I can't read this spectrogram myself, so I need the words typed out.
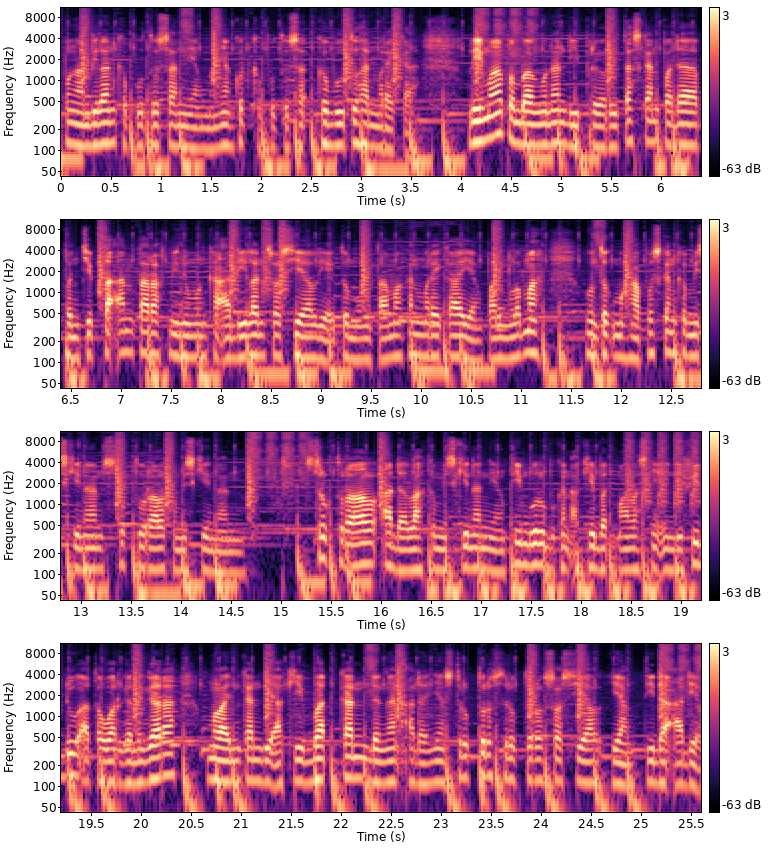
pengambilan keputusan yang menyangkut kebutuhan mereka. 5. Pembangunan diprioritaskan pada penciptaan taraf minimum keadilan sosial yaitu mengutamakan mereka yang paling lemah untuk menghapuskan kemiskinan struktural kemiskinan. Struktural adalah kemiskinan yang timbul bukan akibat malasnya individu atau warga negara melainkan diakibatkan dengan adanya struktur-struktur sosial yang tidak adil.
